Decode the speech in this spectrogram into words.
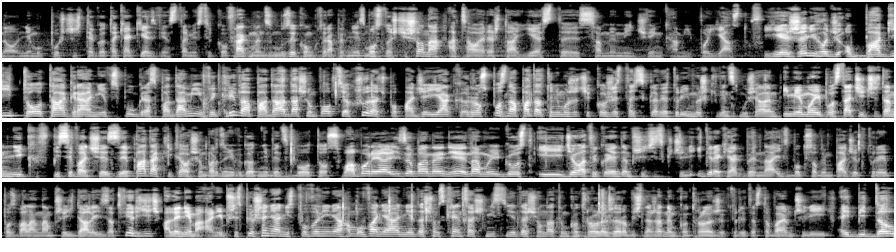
no nie mógł puścić tego tak jak jest, więc tam jest tylko fragment z muzyką, która pewnie jest mocno ściszona, a cała reszta jest y, samymi dźwiękami pojazdów. Jeżeli chodzi o bugi, to ta gra nie współgra z padami, wykrywa pada, da się po opcjach szurać po padzie, jak rozpozna pada, to nie możecie korzystać z klawiatury i myszki, więc musiałem imię mojej postaci czy tam nick wpisywać z pada, klikało się bardzo niewygodnie, więc było to słabo realizowane, nie na mój gust i działa tylko jeden przycisk, czyli Y jakby na Xboxowym padzie, który pozwala nam przejść dalej i zatwierdzić, ale nie ma ani przyspieszenia, ani spowolnienia hamowania, nie da się skręcać, nic nie da się na tym kontrolerze robić, na żadnym kontrolerze, który testowałem, czyli 8-bit Do,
